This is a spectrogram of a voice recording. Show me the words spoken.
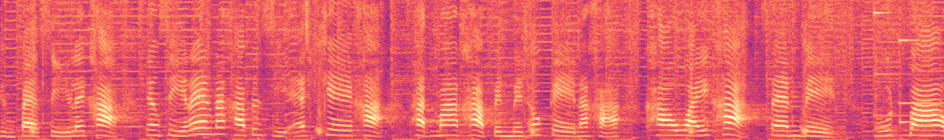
ถึง 8 สีเลยค่ะ อย่างสีแรกนะคะเป็นสี HK ค่ะ ถัดมาค่ะเป็นเมทัลเกนะคะคาวไว้ค่ะแซนเบดวูดบาว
